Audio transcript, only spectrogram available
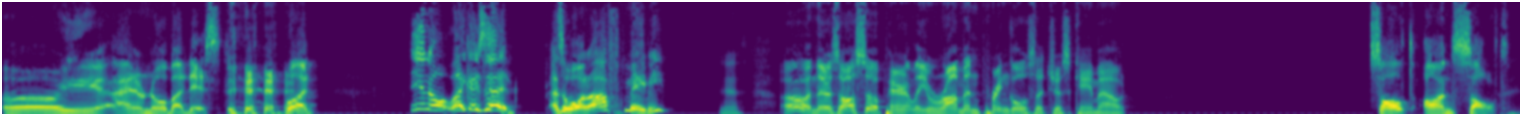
"Oh yeah, I don't know about this." but you know, like I said, as a one-off, maybe. Yes. Oh, and there's also apparently ramen Pringles that just came out salt on salt.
